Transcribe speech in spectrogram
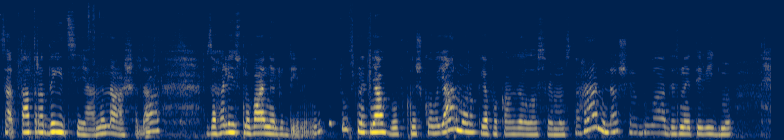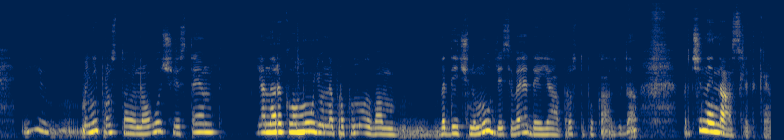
ця та традиція, не наша. Да? Взагалі існування людини. І тут на днях був книжковий ярмарок, я показувала в своєму інстаграмі, да, що я була, де знайти відьму. І мені просто на очі стенд. Я не рекламую, не пропоную вам ведичну мудрість, веди, я просто показую. Да? Причини і наслідки.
